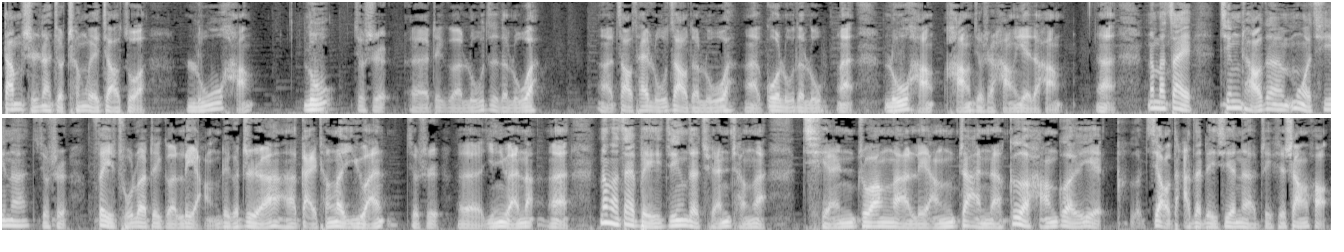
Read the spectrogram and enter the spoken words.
当时呢就称为叫做炉行，炉就是呃这个炉子的炉啊，啊灶台炉灶的炉啊，啊锅炉的炉啊，炉行行就是行业的行。啊，那么在清朝的末期呢，就是废除了这个两这个制啊，改成了元，就是呃银元了啊。那么在北京的全城啊，钱庄啊、粮站呐，各行各业各较大的这些呢这些商号，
